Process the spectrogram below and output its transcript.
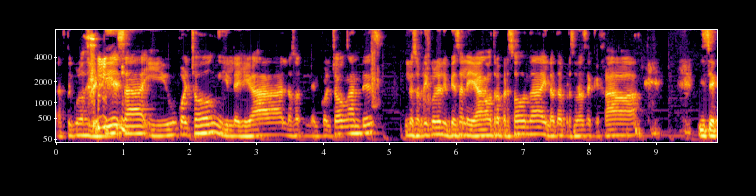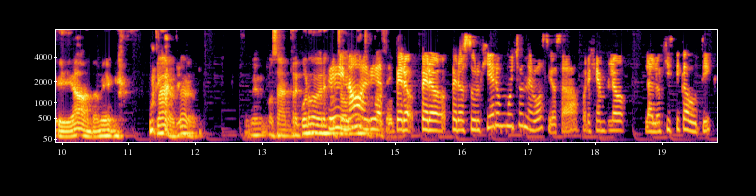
artículos de limpieza y un colchón y le llegaba el colchón antes y los artículos de limpieza le llegaban a otra persona y la otra persona se quejaba. Y se que llegaban también. Claro, claro. O sea, recuerdo haber escuchado. Sí, no, olvídate, pero, pero, pero surgieron muchos negocios, ¿ah? Por ejemplo, la logística boutique,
